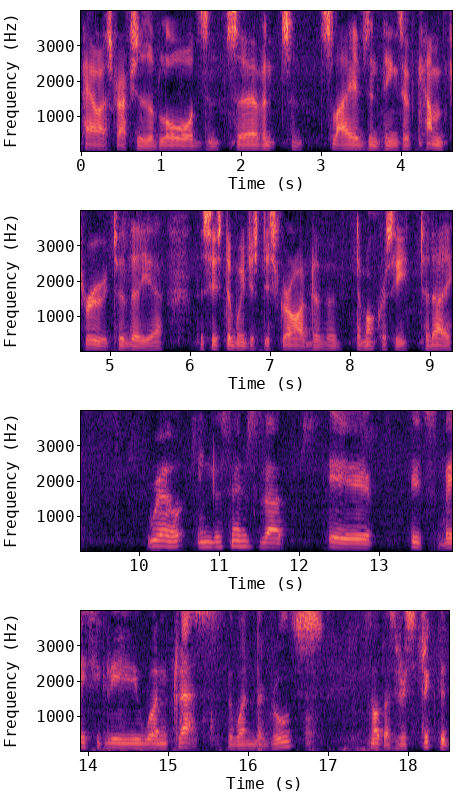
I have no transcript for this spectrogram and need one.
power structures of lords and servants and slaves and things have come through to the uh, the system we just described of, of democracy today? Well, in the sense that uh, it's basically one class, the one that rules. It's not as restricted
